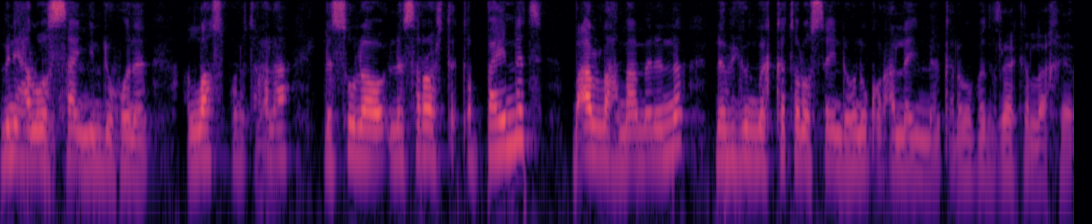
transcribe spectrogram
ምን ያህል ወሳኝ እንደሆነ አላህ ስብን ተዓላ ለስራዎች ተቀባይነት በአላህ ማመንና ነቢዩን መከተል ወሳኝ እንደሆነ ቁርአን ላይ የሚያቀርበው ጀዛከላህ ኸይር።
